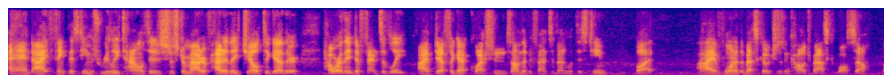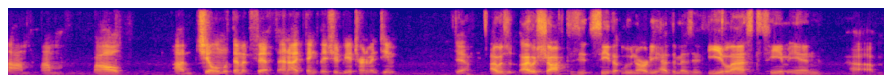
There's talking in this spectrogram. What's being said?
And I think this team is really talented. It's just a matter of how do they gel together? How are they defensively? I've definitely got questions on the defensive end with this team, but I have one of the best coaches in college basketball. So um, I'm, I'll, I'm chilling with them at fifth, and I think they should be a tournament team. Yeah, I was I was shocked to see that Lunardi had them as the last team in. Um,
